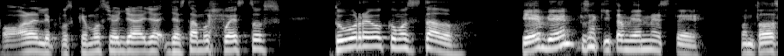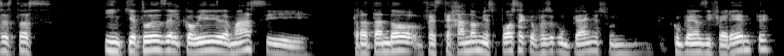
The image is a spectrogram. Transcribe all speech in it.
Órale, pues qué emoción, ya, ya, ya estamos puestos. ¿Tú, Borrego, cómo has estado? Bien, bien, pues aquí también, este, con todas estas inquietudes del COVID y demás y tratando, festejando a mi esposa que fue su cumpleaños, un cumpleaños diferente,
